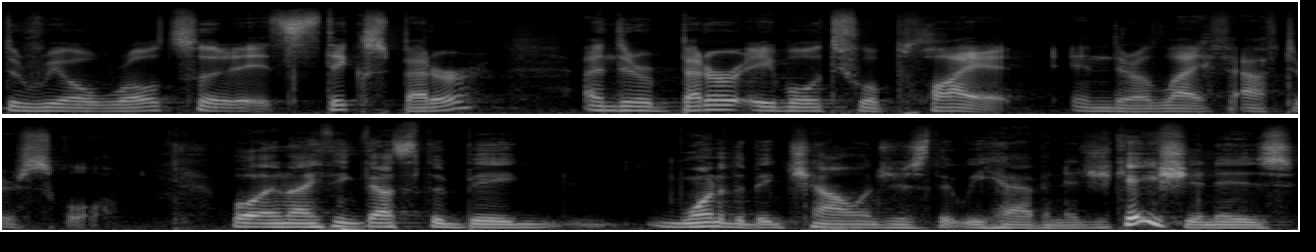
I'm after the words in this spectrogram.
the real world so that it sticks better and they're better able to apply it in their life after school. Well, and I think that's the big one of the big challenges that we have in education is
